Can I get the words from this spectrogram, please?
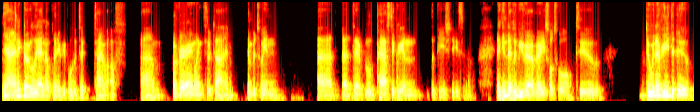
Yeah, anecdotally, I know plenty of people who took time off um, of varying lengths of time in between uh, their past degree and the PhD. So it can definitely be a very useful tool to do whatever you need to do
